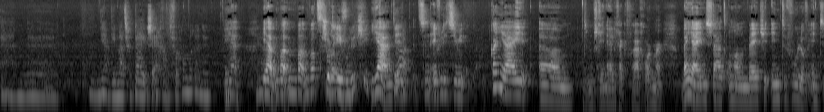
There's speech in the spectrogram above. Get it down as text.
En eh, ja, die maatschappij is echt aan het veranderen nu. Ja, ja. wa- wa- wat... Een soort wat- evolutie. Ja. het is een evolutie. Kan jij, ehm, het is misschien een hele gekke vraag hoor, maar ben jij in staat om al een beetje in te voelen of in te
